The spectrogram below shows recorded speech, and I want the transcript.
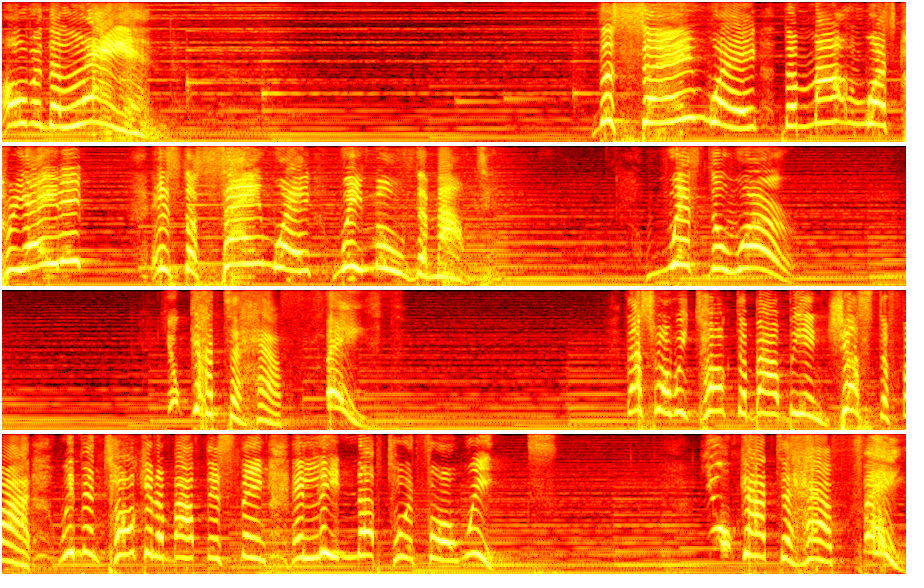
over the land. The same way the mountain was created is the same way we move the mountain with the word. You got to have faith. That's why we talked about being justified. We've been talking about this thing and leading up to it for weeks. You got to have faith.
